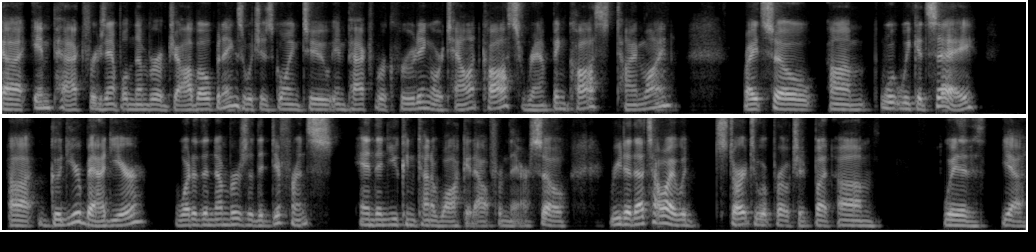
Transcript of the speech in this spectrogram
uh, impact, for example, number of job openings, which is going to impact recruiting or talent costs, ramping costs, timeline, right? So um, what we could say, uh, good year, bad year, what are the numbers or the difference? And then you can kind of walk it out from there. So Rita, that's how I would start to approach it. But um, with yeah,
